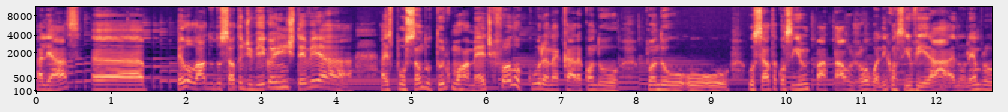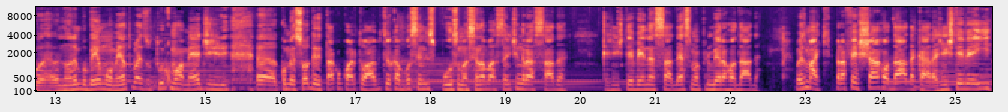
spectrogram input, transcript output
Aliás. Uh, pelo lado do Celta de Vigo, a gente teve a, a expulsão do Turco Mohamed, que foi uma loucura, né, cara? Quando, quando o, o, o Celta conseguiu empatar o jogo ali, conseguiu virar, eu não lembro, eu não lembro bem o momento, mas o Turco Mohamed uh, começou a gritar com o quarto hábito e acabou sendo expulso. Uma cena bastante engraçada que a gente teve aí nessa 11 primeira rodada. Pois, Mike, para fechar a rodada, cara, a gente teve aí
